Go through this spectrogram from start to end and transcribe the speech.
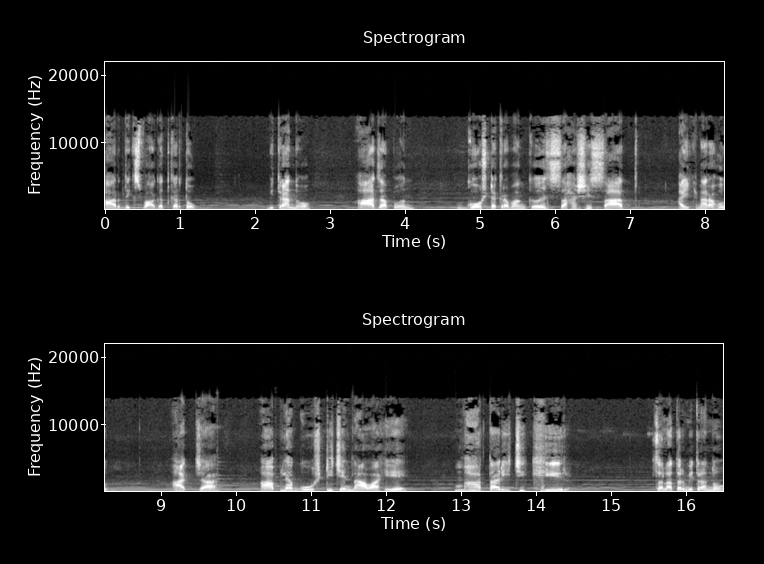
हार्दिक स्वागत करतो. मित्रांनो आज आपण गोष्ट क्रमांक सहाशे सात ऐकणार आहोत. आजच्या आपल्या गोष्टीचे नाव आहे म्हातारीची खीर. चला तर मित्रांनो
